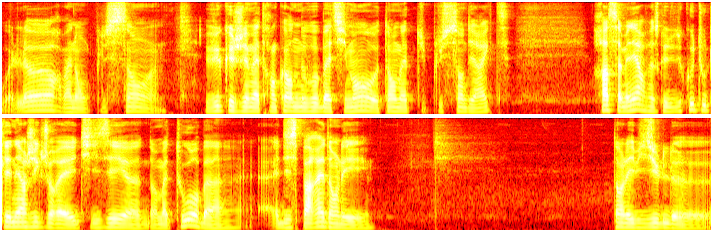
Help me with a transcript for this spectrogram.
Ou alors, bah non, plus 100. euh, Vu que je vais mettre encore de nouveaux bâtiments, autant mettre du plus 100 direct. Ah, ça m'énerve parce que du coup, toute l'énergie que j'aurais utilisée euh, dans ma tour, bah, elle disparaît dans les. dans les bidules de.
